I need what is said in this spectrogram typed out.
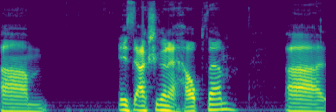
um, is actually going to help them. Uh,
